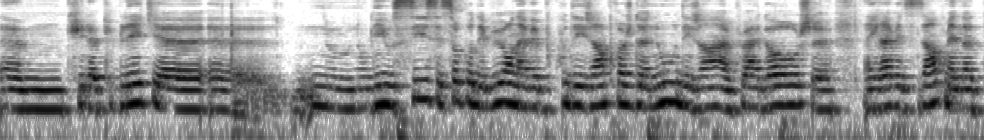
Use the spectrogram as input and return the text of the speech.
Euh, puis le public nous, nous, lit aussi. C'est sûr qu'au début, on avait beaucoup des gens proches de nous, des gens un peu à gauche, la grève étudiante, mais notre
